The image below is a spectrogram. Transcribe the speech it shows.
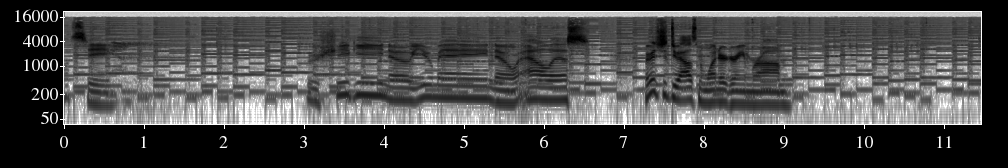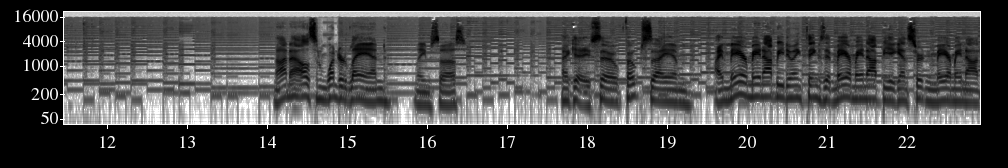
Let's see. Fushigi, no Yume, no Alice. Maybe let's just do Alice in Wonder Dream ROM. Not Alice in Wonderland. Lame sauce. Okay, so folks, I am I may or may not be doing things that may or may not be against certain may or may not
